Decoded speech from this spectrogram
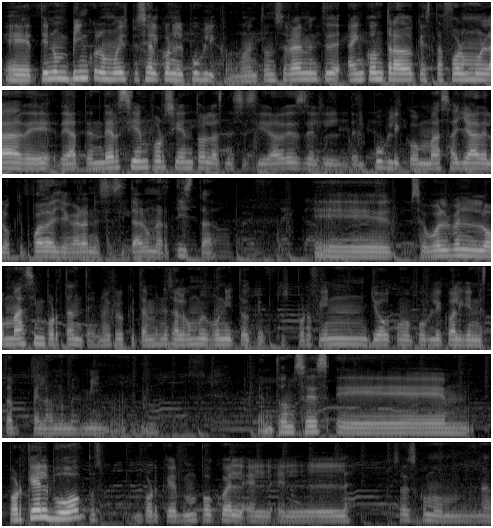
eh, tiene un vínculo muy especial con el público, ¿no? Entonces realmente ha encontrado que esta fórmula de, de atender 100% las necesidades del, del público, más allá de lo que pueda llegar a necesitar un artista, eh, se vuelven lo más importante, ¿no? Y creo que también es algo muy bonito que pues por fin yo como público alguien está pelándome a mí, ¿no? Entonces, eh, ¿por qué el búho? Pues porque un poco el... el, el- o sea, es como una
